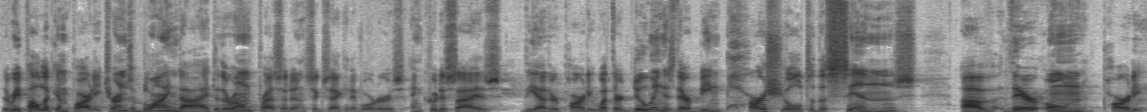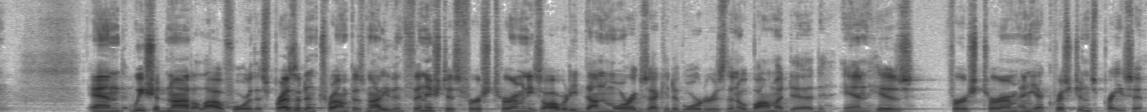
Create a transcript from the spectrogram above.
The Republican Party turns a blind eye to their own president's executive orders and criticize the other party. What they're doing is they're being partial to the sins of their own party. And we should not allow for this. President Trump has not even finished his first term, and he's already done more executive orders than Obama did in his first term, and yet Christians praise him.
